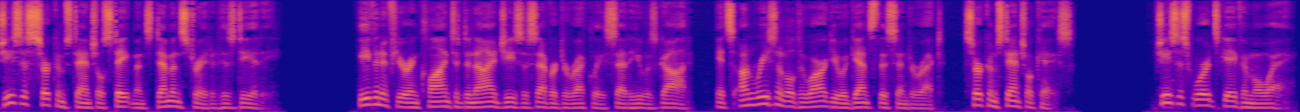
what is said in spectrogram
Jesus' circumstantial statements demonstrated his deity. Even if you're inclined to deny Jesus ever directly said he was God, it's unreasonable to argue against this indirect, circumstantial case. Jesus' words gave him away.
